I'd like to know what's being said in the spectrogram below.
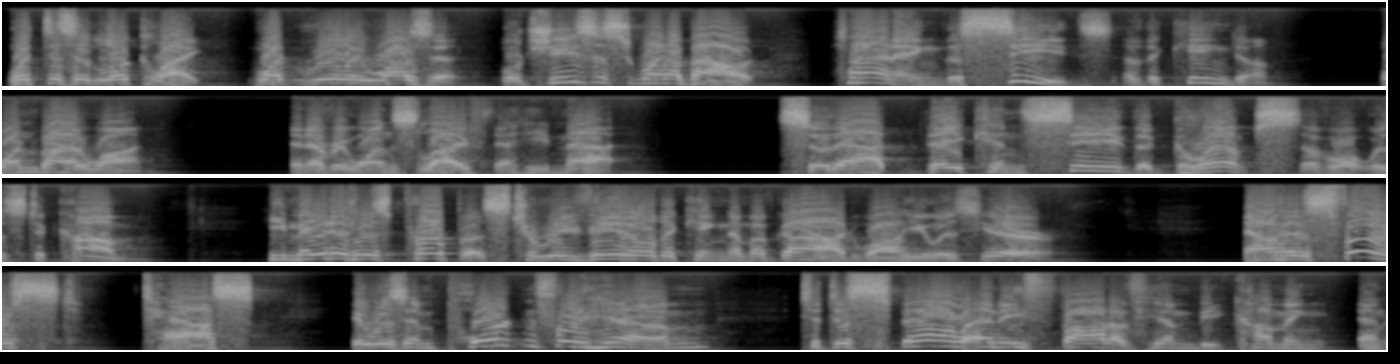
what does it look like? What really was it? Well, Jesus went about planting the seeds of the kingdom one by one in everyone's life that he met so that they can see the glimpse of what was to come. He made it his purpose to reveal the kingdom of God while he was here. Now, his first task, it was important for him to dispel any thought of him becoming an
